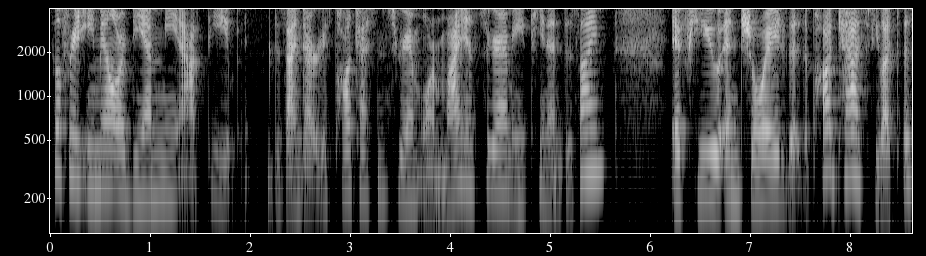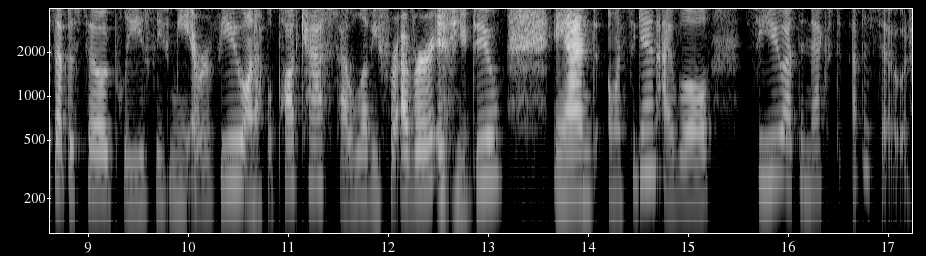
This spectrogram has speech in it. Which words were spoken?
feel free to email or DM me at the Design Diaries podcast Instagram or my Instagram, ATNN Design. If you enjoyed the, the, podcast, if you liked this episode, please leave me a review on Apple Podcasts. I will love you forever if you do. And once again, I will see you at the next episode.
